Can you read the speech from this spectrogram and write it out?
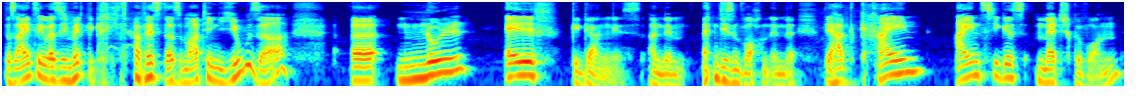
Das Einzige, was ich mitgekriegt habe, ist, dass Martin User äh, 0-11 gegangen ist an, dem, an diesem Wochenende. Der hat kein einziges Match gewonnen.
